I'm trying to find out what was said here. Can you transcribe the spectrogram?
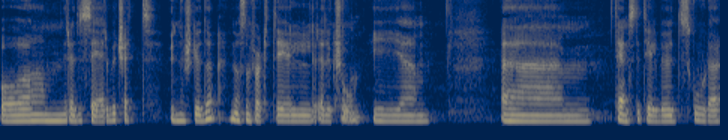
å mm, redusere budsjettunderskuddet, noe som førte til reduksjon i um, eh, tjenestetilbud, skole,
